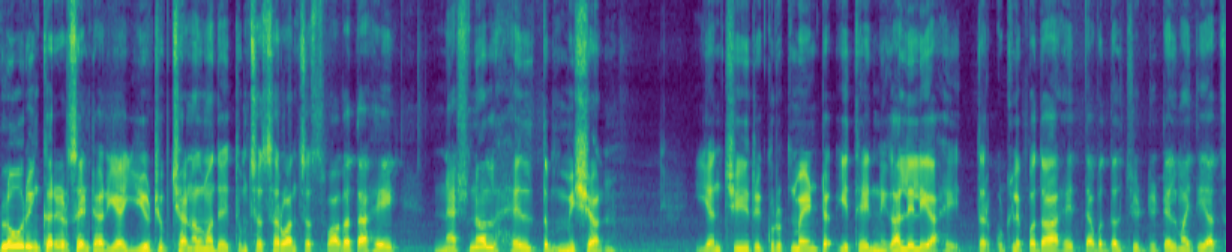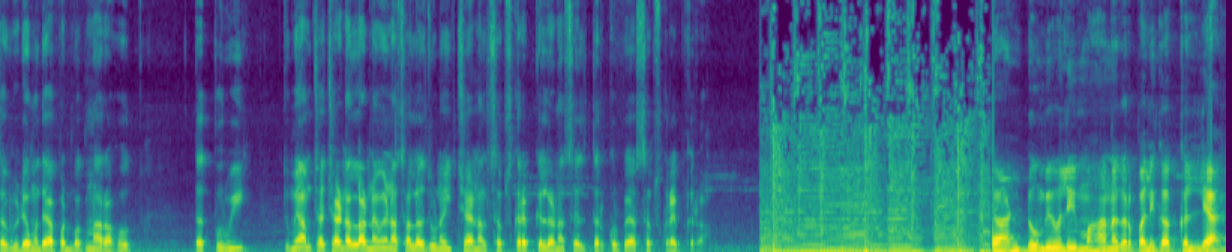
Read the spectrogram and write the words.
एक्सप्लोरिंग करिअर सेंटर या यूट्यूब चॅनलमध्ये तुमचं सर्वांचं स्वागत आहे. नॅशनल हेल्थ मिशन यांची रिक्रुटमेंट इथे निघालेली आहे. तर कुठले पदं आहेत त्याबद्दलची डिटेल माहिती आजच्या व्हिडिओमध्ये आपण बघणार आहोत. तत्पूर्वी तुम्ही आमच्या चॅनलला नवीन असाल अजूनही चॅनल सबस्क्राईब केलं नसेल तर कृपया सबस्क्राईब करा. डोंबिवली महानगरपालिका कल्याण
